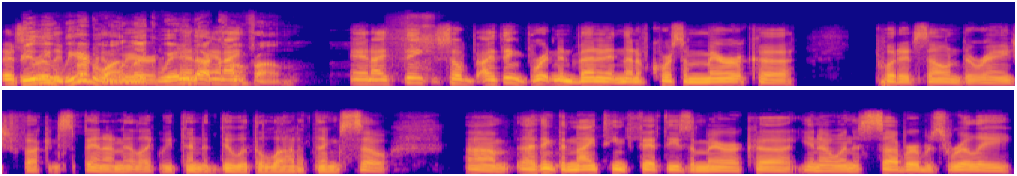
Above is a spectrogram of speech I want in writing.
it's really, weird fucking one. Like, where did And- that and come I, from? And I think so. I think Britain invented it, and then of course America put its own deranged fucking spin on it, like we tend to do with a lot of things. So um, I think the 1950s America, you know, when the suburbs really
